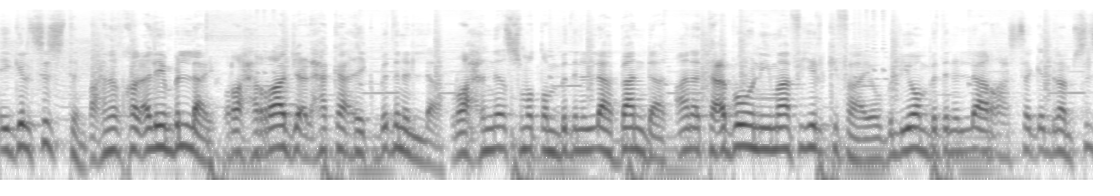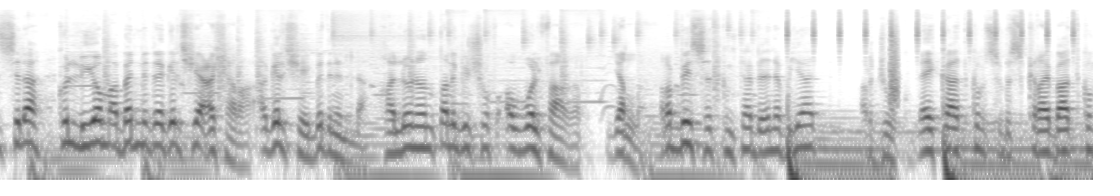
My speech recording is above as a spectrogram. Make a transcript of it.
Eagle system. راح ندخل عليهم بال live. وراح نراجع الحكاحيك بإذن الله. وراح نصمتهم بإذن الله باندات. أنا تعبوني ما فيه الكفاية. وباليوم بإذن الله راح أستقعد لهم سلسلة. كل يوم ا ban د أقل شيء عشرة. أقل شيء بإذن الله. خلونا ننطلق نشوف أول فاغر. يلا. ربي يسعدكم تابعين أبو ياد. أرجوكم. لايكاتكم سبسكرايباتكم.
